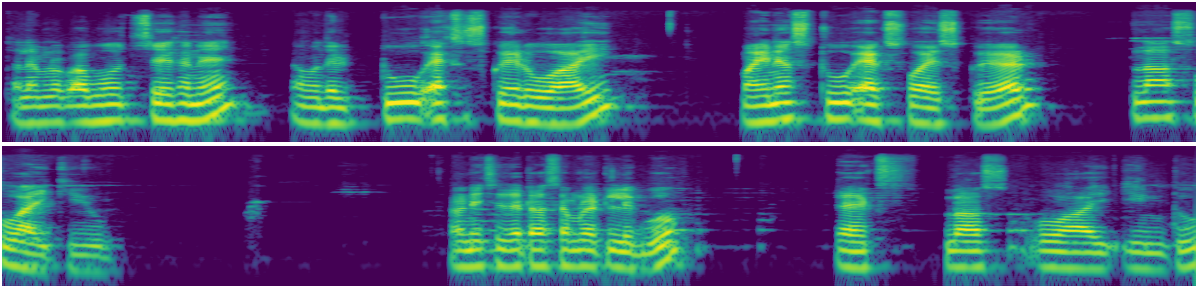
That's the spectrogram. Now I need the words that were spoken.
তাহলে আমরা পাবো হচ্ছে এখানে আমাদের two x square y minus two x y square plus y cube আর নিচে যেটা আছে আমরা এটা লিখব x plus y into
